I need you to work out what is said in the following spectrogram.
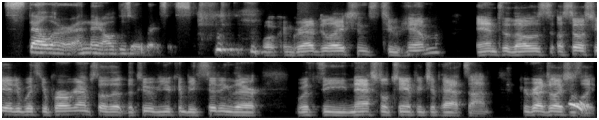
stellar, and they all deserve raises. well, congratulations to him and to those associated with your program so that the two of you can be sitting there with the national championship hats on. Congratulations, ladies.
